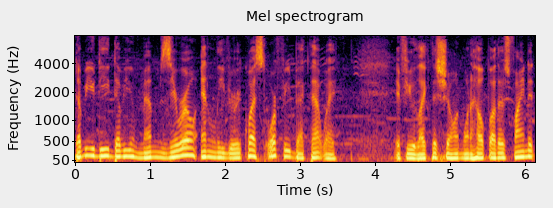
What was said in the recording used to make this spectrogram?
WDWMEM0 and leave your request or feedback that way. If you like this show and want to help others find it,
